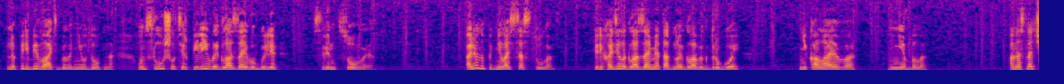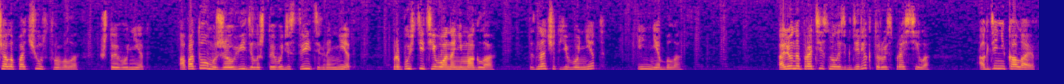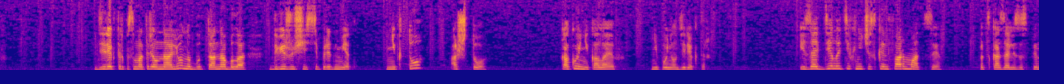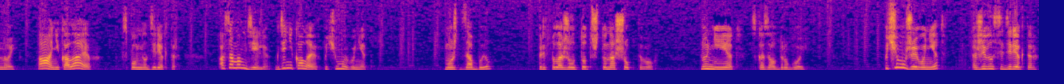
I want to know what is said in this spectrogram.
но перебивать было неудобно. Он слушал терпеливо, и глаза его были свинцовые. Алена поднялась со стула, переходила глазами от одной головы к другой. Николаева не было. Она сначала почувствовала, что его нет, а потом уже увидела, что его действительно нет. Пропустить его она не могла. Значит, его нет и не было. Алена протиснулась к директору и спросила, «А где Николаев?» Директор посмотрел на Алену, будто она была движущийся предмет. «Никто? А что?» «Какой Николаев?» — не понял директор. «Из отдела технической информации», — подсказали за спиной. «А, Николаев», — вспомнил директор. «А в самом деле, где Николаев? Почему его нет?» «Может, забыл?» — предположил тот, что нашептывал. «Ну нет», — сказал другой. «Почему же его нет?» — оживился директор.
